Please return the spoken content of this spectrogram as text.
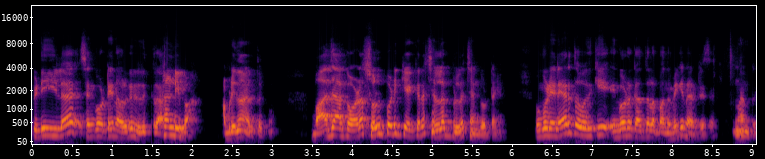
பிடியில செங்கோட்டையன் அவர்கள் இருக்கிறார். கண்டிப்பா. அப்படிதான் எடுத்துக்கும். பாஜகவோட சொல்படி கேட்கிற செல்லப்பிள்ளை செங்கோட்டையன். உங்களுடைய நேரத்தை ஒதுக்கி எங்களோட கருத்துல பந்தமைக்கு நன்றி சார். நன்றி.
